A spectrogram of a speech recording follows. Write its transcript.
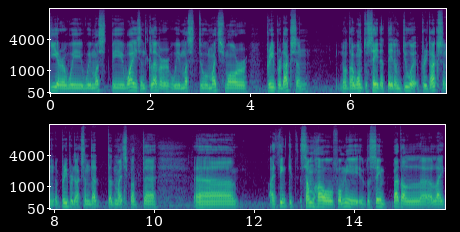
here we we must be wise and clever we must do much more pre-production not I want to say that they don't do a production a pre-production that that much but uh, uh, I think it somehow for me it was the same battle uh, like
